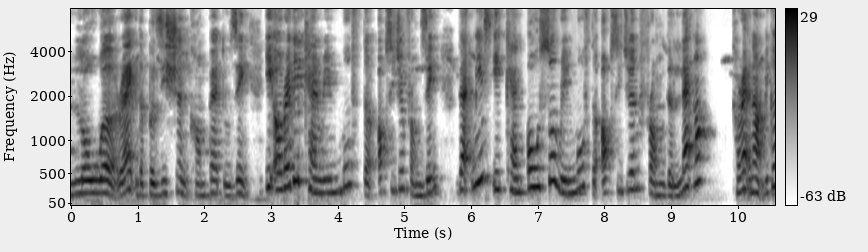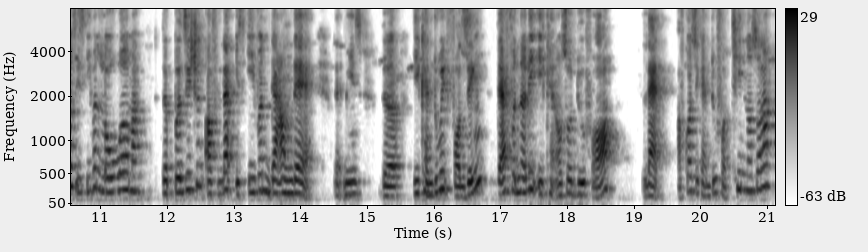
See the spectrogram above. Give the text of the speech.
lower, right? The position compared to zinc. It already can remove the oxygen from zinc. That means it can also remove the oxygen from the lead, no? Correct or not? Because it's even lower, ma. The position of lead is even down there. That means the you can do it for zinc. Definitely, it can also do for lead. Of course, you can do for tin also lah.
